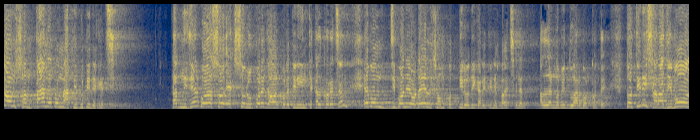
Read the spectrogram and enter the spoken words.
জন সন্তান এবং নাতিপুতি দেখেছি। তার নিজের বয়সও একশোর উপরে যাওয়ার পরে তিনি ইন্তেকাল করেছেন এবং জীবনের অডেল সম্পত্তির অধিকারী তিনি হয়েছিলেন আল্লাহ নবী দুয়ার বরকতে। তো তিনি সারা জীবন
